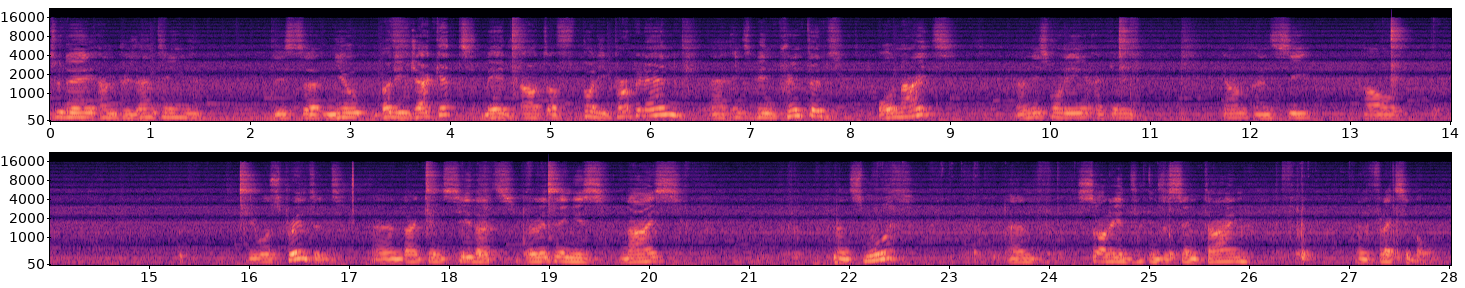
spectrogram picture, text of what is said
Today I'm presenting this uh, new body jacket made out of polypropylene. Uh, it's been printed all night and this morning I can come and see how it was printed and I can see that everything is nice and smooth and solid in the same time and flexible.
